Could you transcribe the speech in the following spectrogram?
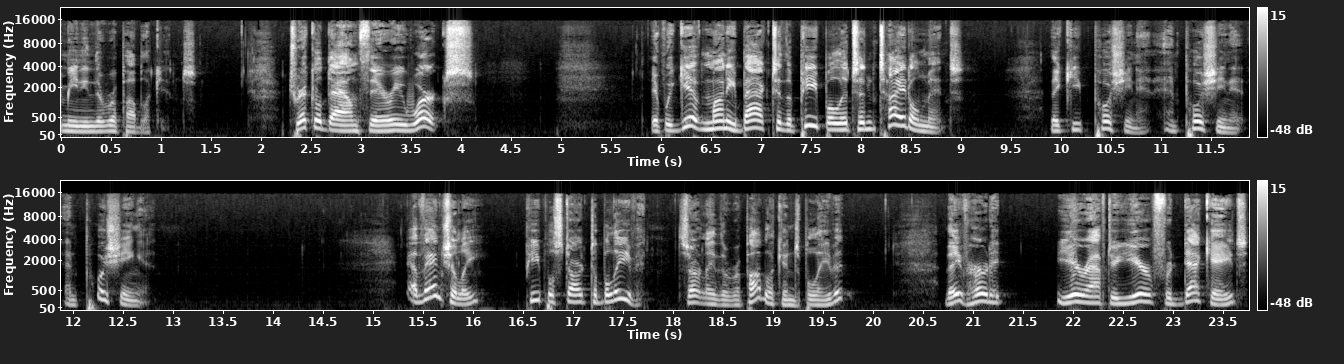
meaning the Republicans. Trickle down theory works. If we give money back to the people, it's entitlement. They keep pushing it and pushing it and pushing it. Eventually, people start to believe it. Certainly the Republicans believe it. They've heard it year after year for decades,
